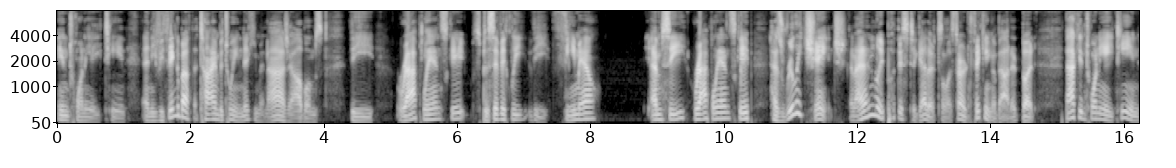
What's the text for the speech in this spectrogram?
in 2018. And if you think about the time between Nicki Minaj albums, the rap landscape, specifically the female MC rap landscape, has really changed. And I didn't really put this together until I started thinking about it. But back in 2018,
